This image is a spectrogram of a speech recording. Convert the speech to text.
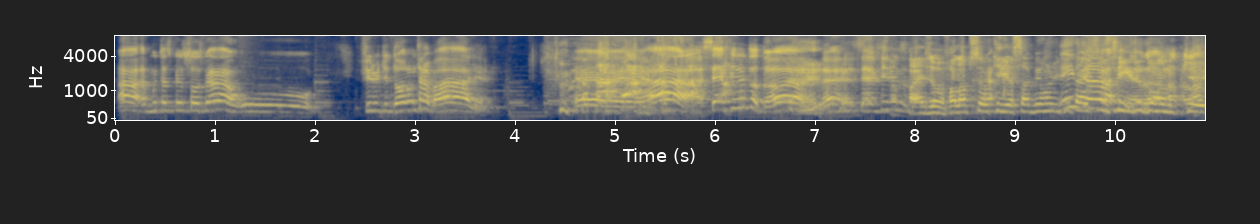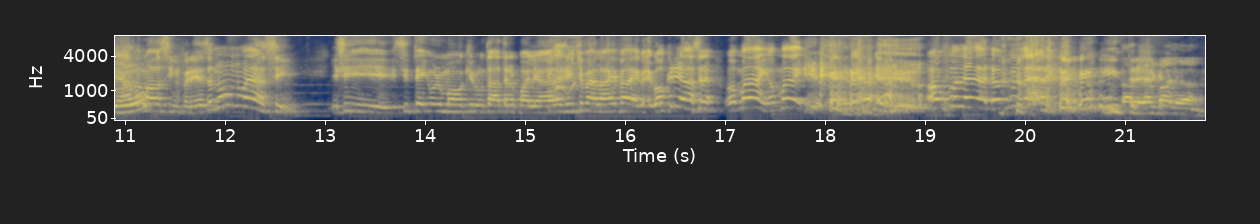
ah, muitas pessoas, ah, o filho de dono não trabalha. É, ah, você é filho do dono, né? Você é filho do dono. Mas eu vou falar pra você, eu queria saber onde que Então, tá esse assim, filho de lá- dono, lá- porque lá na eu... nossa empresa não, não é assim. E se, se tem um irmão que não tá trabalhando, a gente vai lá e vai. É igual criança, né? Ô mãe, ô mãe! ô fulano, ô fulano! Tá Entrega. trabalhando.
